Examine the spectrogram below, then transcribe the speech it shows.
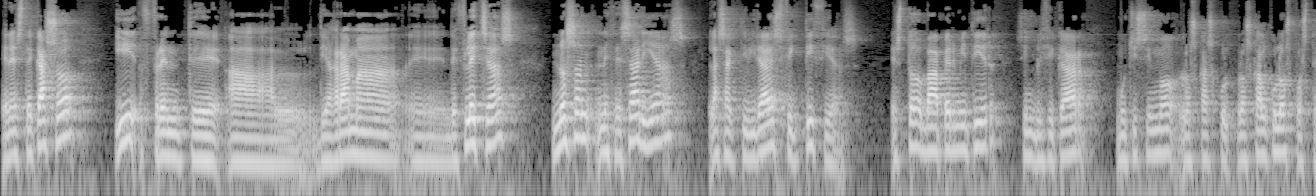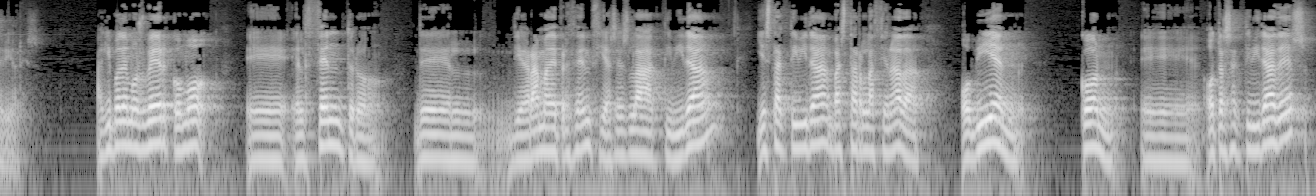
En este caso, y frente al diagrama eh, de flechas, no son necesarias las actividades ficticias. Esto va a permitir simplificar muchísimo los, cálculos posteriores. Aquí podemos ver cómo eh, el centro del diagrama de precedencias es la actividad y esta actividad va a estar relacionada o bien con eh, otras actividades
